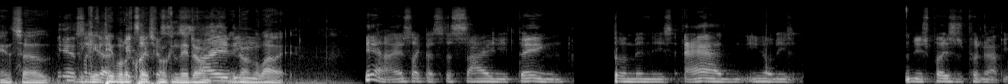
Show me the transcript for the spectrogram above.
and so Yeah, to like get a- people to quit like smoking, they don't they don't allow it. Yeah, it's like a society thing. So then these ad, you know, these these places putting out the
